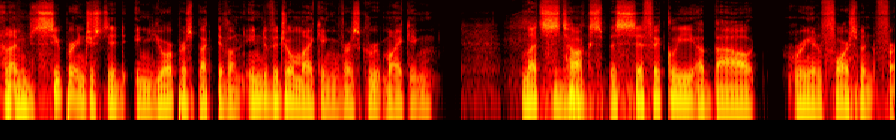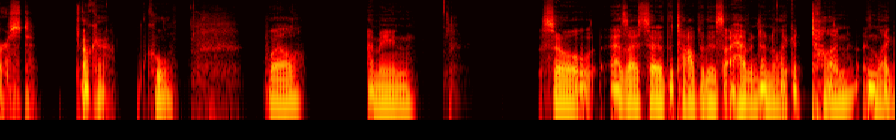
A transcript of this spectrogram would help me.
And I'm super interested in your perspective on individual miking versus group miking. Let's Mhm. talk specifically about reinforcement first. Okay, cool. Well, I mean, so as I said at the top of this, I haven't done like a ton in like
